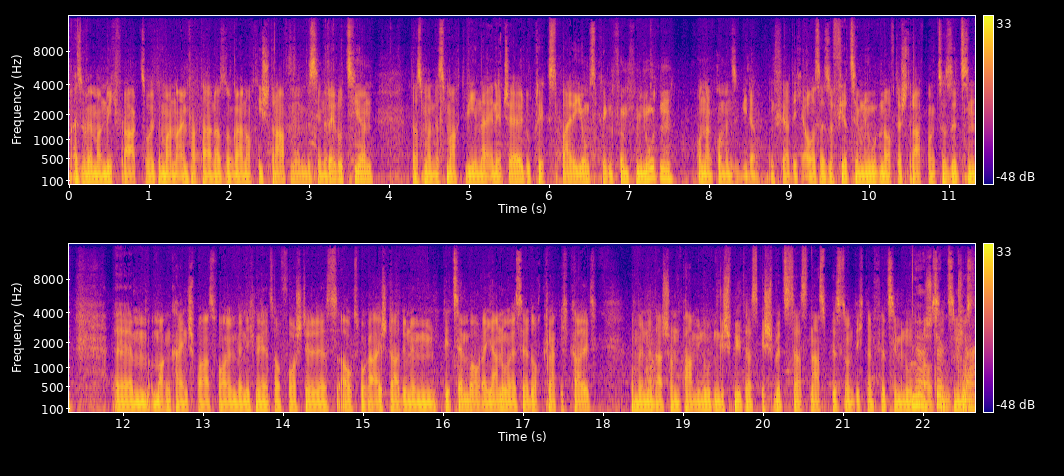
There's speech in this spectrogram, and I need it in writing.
also wenn man mich fragt, sollte man einfach da sogar noch die Strafen ein bisschen reduzieren, dass man das macht wie in der NHL. Du kriegst, beide Jungs kriegen fünf Minuten und dann kommen sie wieder und fertig aus. Also 14 Minuten auf der Strafbank zu sitzen, ähm, machen keinen Spaß. Vor allem, wenn ich mir jetzt auch vorstelle, das Augsburger Eisstadion im Dezember oder Januar ist ja doch knackig kalt. Und wenn du da schon ein paar Minuten gespielt hast, geschwitzt hast, nass bist und dich dann 14 Minuten ja, raussetzen stimmt, musst,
